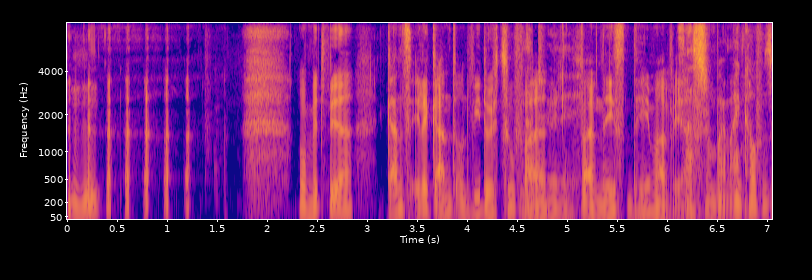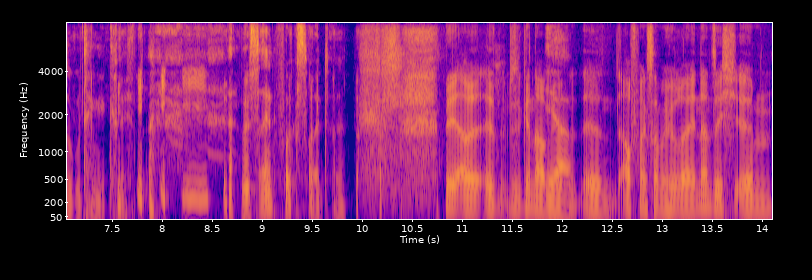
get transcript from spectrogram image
Mhm. Womit wir ganz elegant und wie durch Zufall Natürlich. beim nächsten Thema Das wären. hast du schon beim Einkaufen so gut hingekriegt. du bist ein Fuchs heute. Nee, aber äh, genau, Ja. äh, aufmerksame Hörer erinnern sich, ähm,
